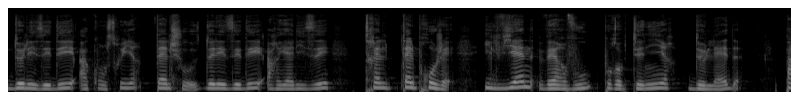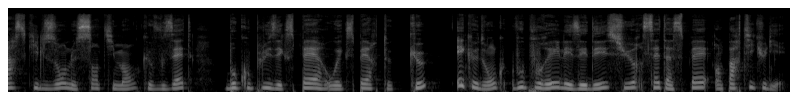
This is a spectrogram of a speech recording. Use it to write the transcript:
de les aider à construire telle chose, de les aider à réaliser tel, tel projet. Ils viennent vers vous pour obtenir de l'aide parce qu'ils ont le sentiment que vous êtes beaucoup plus expert ou experte qu'eux et que donc vous pourrez les aider sur cet aspect en particulier.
